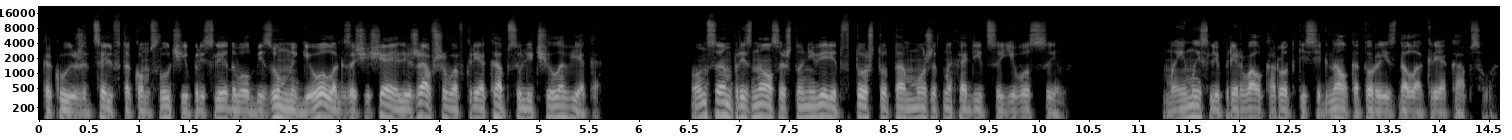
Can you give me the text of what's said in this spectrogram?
Какую же цель в таком случае преследовал безумный геолог, защищая лежавшего в криокапсуле человека? Он сам признался, что не верит в то, что там может находиться его сын. Мои мысли прервал короткий сигнал, который издала криокапсула.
